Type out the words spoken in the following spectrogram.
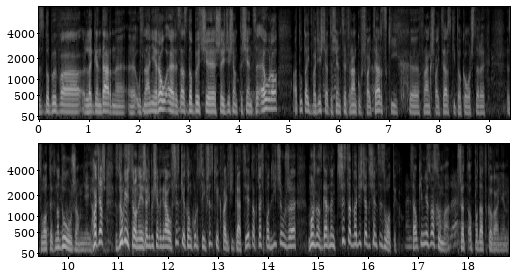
zdobywa legendarne e, uznanie. Row Air za zdobycie 60 tysięcy euro, a tutaj 20 tysięcy franków szwajcarskich. E, Frank szwajcarski to około 4 złotych, no dużo mniej. Chociaż z drugiej strony, jeżeli by się wygrało wszystkie konkursy i wszystkie kwalifikacje, to ktoś podliczył, że można zgarnąć 320 tysięcy złotych. Całkiem niezła suma przed opodatkowaniem.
